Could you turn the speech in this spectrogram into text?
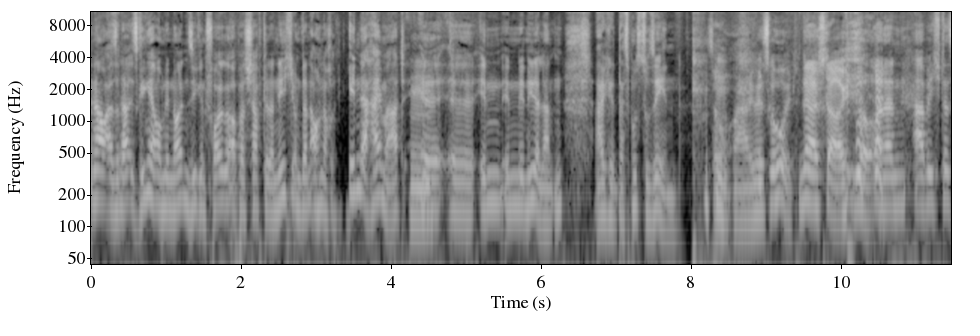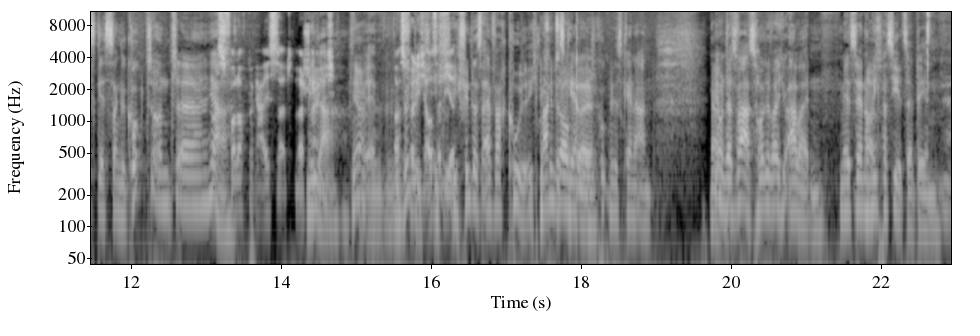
Genau, also da, es ging ja um den neunten Sieg in Folge, ob er es schafft oder nicht. Und dann auch noch in der Heimat, Hm. äh, in, in den Niederlanden. Da ich gedacht, das musst du sehen. So, Hm. dann habe ich mir das geholt. Ja, stark. So, und dann habe ich das gestern geguckt und äh, ja, Warst voll auf begeistert, wahrscheinlich. mega. Ja. Äh, Warst völlig außer ich, dir. Ich finde das einfach cool. Ich mag find's das auch gerne. geil. Ich gucke mir das gerne an. Ja. Ja. und das war's. Heute war ich arbeiten. Mehr ist ja noch Krass. nicht passiert seitdem.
